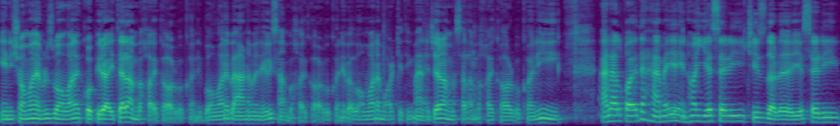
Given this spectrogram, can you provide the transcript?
یعنی شما امروز به عنوان copywriter هم بخوای کار بکنی به عنوان برنامه نویس هم بخوای کار بکنی و به عنوان marketing manager هم مثلا بخوای کار بکنی علی‌القاعده همه اینها یه سری چیز داره یه سری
